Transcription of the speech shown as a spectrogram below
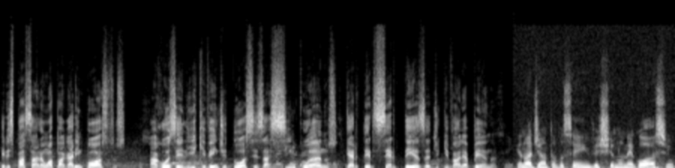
Eles passarão a pagar impostos. A Roseli, que vende doces há cinco anos, quer ter certeza de que vale a pena. Porque não adianta você investir no negócio,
